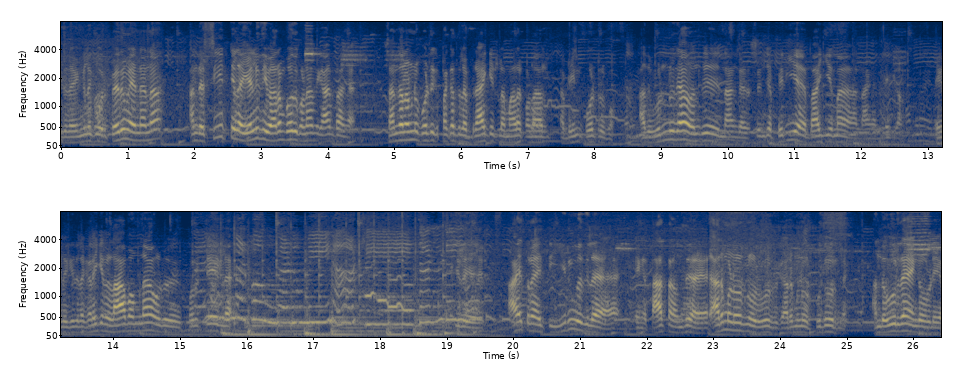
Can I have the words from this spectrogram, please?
இதில் எங்களுக்கு ஒரு பெருமை என்னன்னா அந்த சீட்டில் எழுதி வரும்போது கொண்டாந்து காமிப்பாங்க. சந்தனம்னு போட்டு பக்கத்தில் பிராக்கெட்டில் மழை கொண்டார் அப்படின்னு போட்டிருக்கோம். அது ஒன்று தான் வந்து நாங்கள் செஞ்ச பெரிய பாக்கியமாக நாங்கள் நினைக்கிறோம். எங்களுக்கு இதில் கிடைக்கிற லாபம்லாம் ஒரு பொருட்டே இல்லை. ஆயிரத்தி தொள்ளாயிரத்தி இருபதுல எங்க தாத்தா வந்து அருமனூர்னு ஒரு ஊர் இருக்கு அருமனூர் புதூர்னு. அந்த ஊர் தான் எங்களுடைய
